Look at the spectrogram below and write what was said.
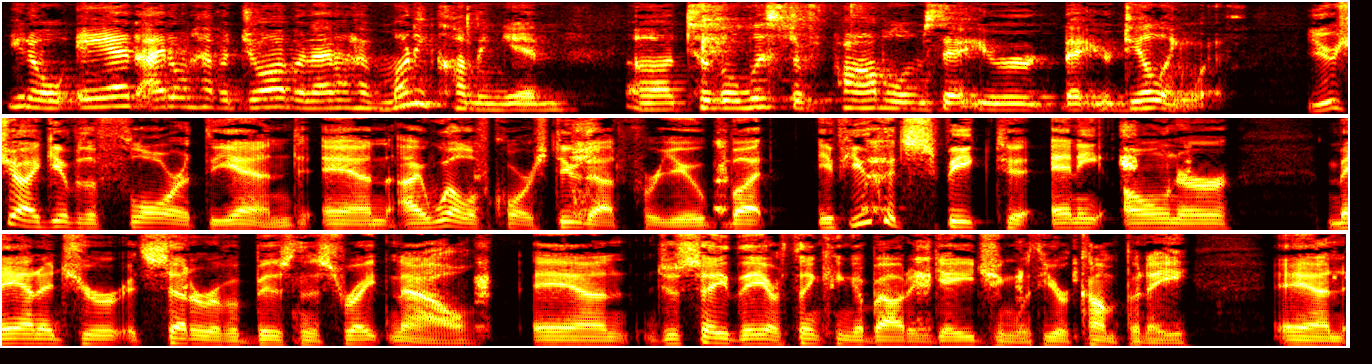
you know, add I don't have a job and I don't have money coming in uh, to the list of problems that you're that you're dealing with. Usually, I give the floor at the end, and I will, of course, do that for you. But if you could speak to any owner, manager, et cetera, of a business right now, and just say they are thinking about engaging with your company and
